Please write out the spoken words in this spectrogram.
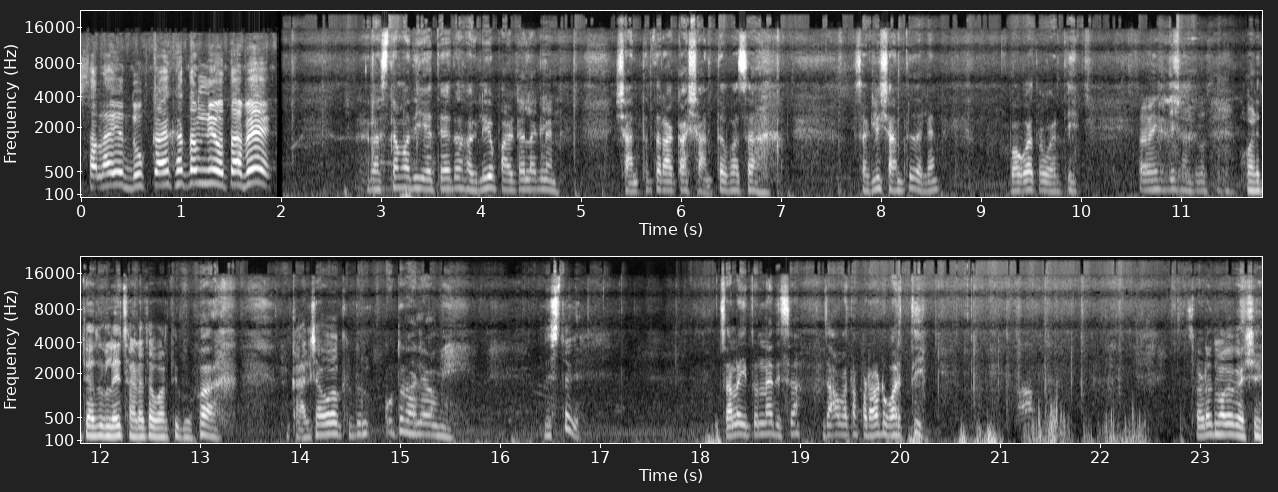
साला हे दुःख काय खतम नाही होता बे. रस्त्यामध्ये येता येता सगळी पार्ट्या लागल्यान. शांतता राखा शांत बसा. सगळी शांत झाल्यान. बघू आता वरती. किती शांत बसतो वरती अजून लई चढायचा वरती गुफा. कालच्या बाबा कुठून कुठून आले हो आम्ही? दिसतं का? चला इथून नाही दिसा जाऊ आता फटाफट वरती. चढत मग कशी.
